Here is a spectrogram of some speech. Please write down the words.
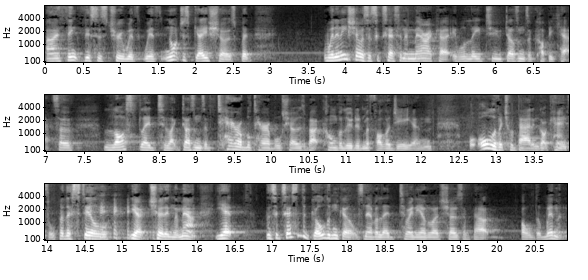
I think this is true with, with not just gay shows, but when any show is a success in America, it will lead to dozens of copycats. So Lost led to like dozens of terrible, terrible shows about convoluted mythology, and all of which were bad and got cancelled, but they're still you know, churning them out. Yet the success of the Golden Girls never led to any other shows about older women.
